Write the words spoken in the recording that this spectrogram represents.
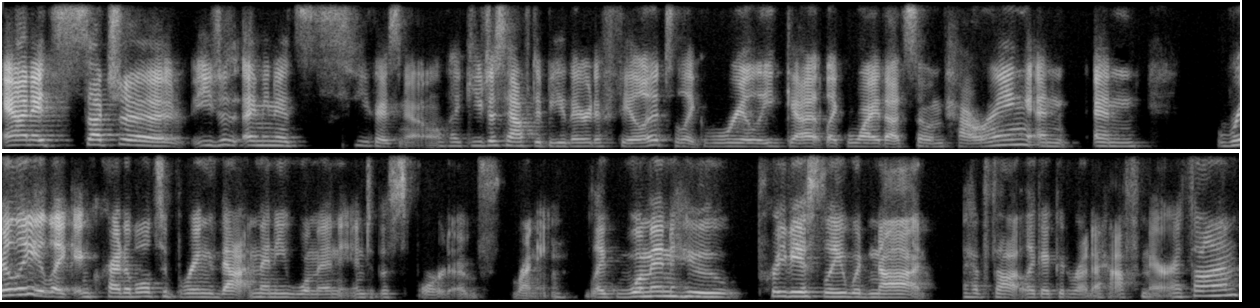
And it's such a you just I mean it's you guys know like you just have to be there to feel it to like really get like why that's so empowering and and really like incredible to bring that many women into the sport of running. Like women who previously would not have thought like I could run a half marathon.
